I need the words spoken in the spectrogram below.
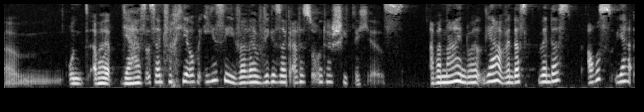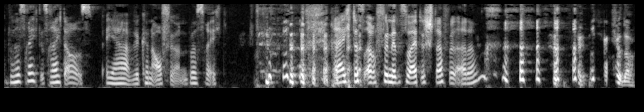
Ähm, und aber ja, es ist einfach hier auch easy, weil er, wie gesagt, alles so unterschiedlich ist. Aber nein, du, ja, wenn das, wenn das aus, ja, du hast recht, es reicht aus. Ja, wir können aufhören, du hast recht. Reicht das auch für eine zweite Staffel, Adam? ich hoffe doch.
